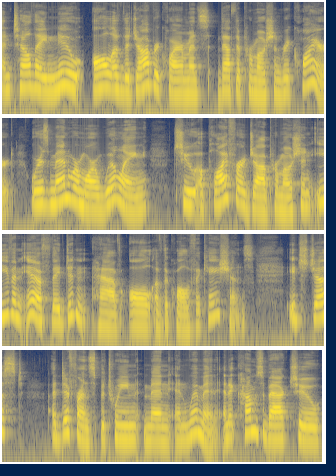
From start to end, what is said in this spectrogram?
until they knew all of the job requirements that the promotion required. Whereas men were more willing to apply for a job promotion even if they didn't have all of the qualifications. It's just a difference between men and women. And it comes back to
